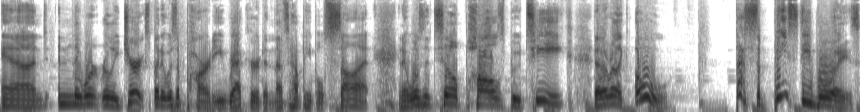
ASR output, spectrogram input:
and and they weren't really jerks, but it was a party record, and that's how people saw it. And it wasn't until Paul's Boutique that they were like, "Oh, that's the Beastie Boys,"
